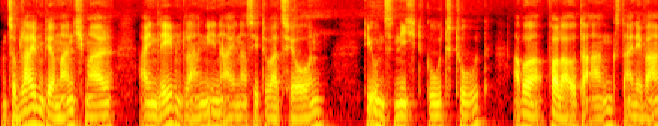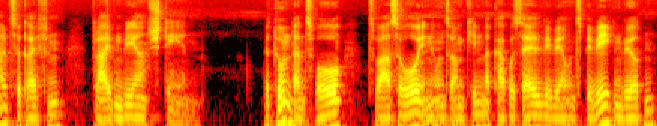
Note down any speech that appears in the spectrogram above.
Und so bleiben wir manchmal ein Leben lang in einer Situation, die uns nicht gut tut, aber vor lauter Angst, eine Wahl zu treffen, bleiben wir stehen. Wir tun dann zwar zwar so in unserem Kinderkarussell, wie wir uns bewegen würden,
